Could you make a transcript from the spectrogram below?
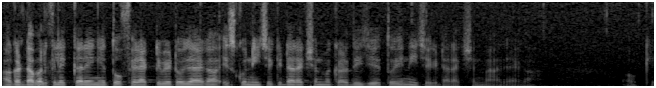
अगर डबल क्लिक करेंगे तो फिर एक्टिवेट हो जाएगा। इसको नीचे की डायरेक्शन में कर दीजिए तो ये नीचे की डायरेक्शन में आ जाएगा। ओके।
